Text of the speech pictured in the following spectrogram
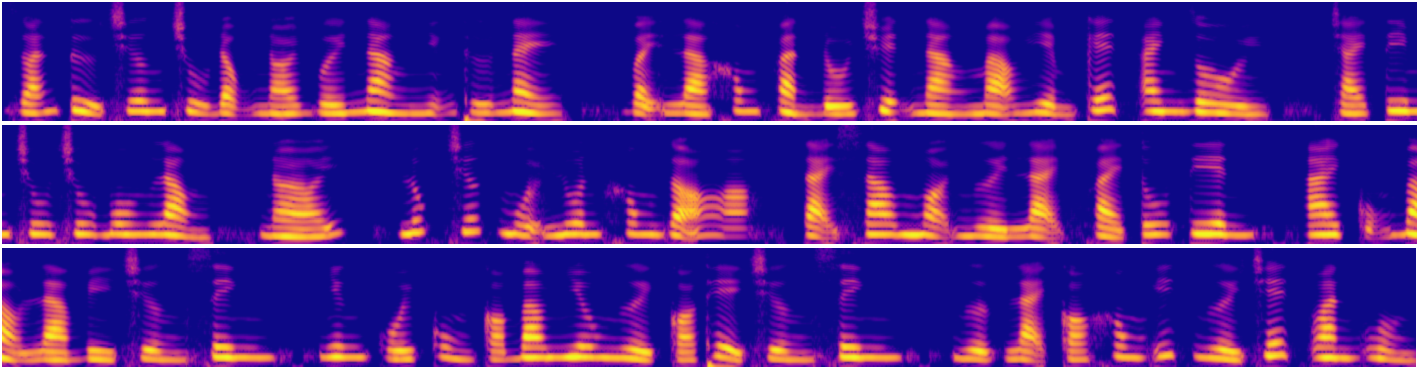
Doãn tử trương chủ động nói với nàng những thứ này, vậy là không phản đối chuyện nàng mạo hiểm kết anh rồi. Trái tim chu chu buông lỏng, nói, lúc trước muội luôn không rõ, tại sao mọi người lại phải tu tiên, ai cũng bảo là vì trường sinh, nhưng cuối cùng có bao nhiêu người có thể trường sinh, ngược lại có không ít người chết oan uổng,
